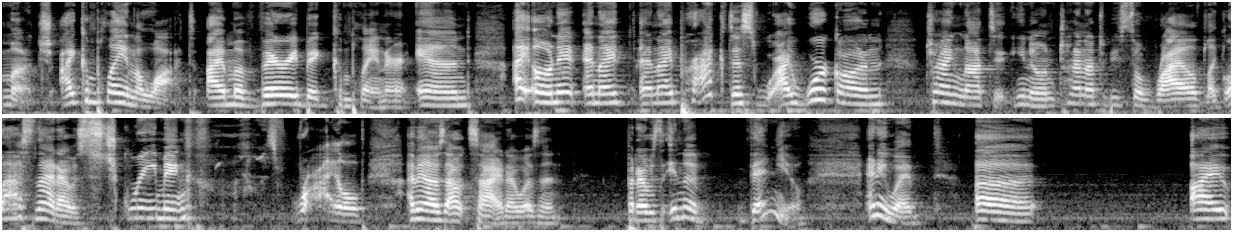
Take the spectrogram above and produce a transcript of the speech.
much i complain a lot. I'm a very big complainer and i own it and i and i practice i work on trying not to you know and try not to be so riled. Like last night i was screaming i was riled. I mean i was outside i wasn't but i was in a venue. Anyway uh I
